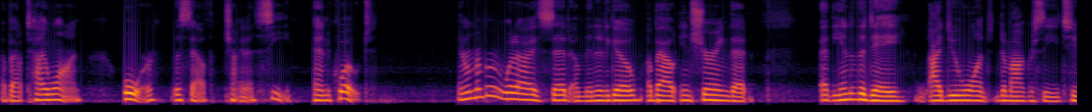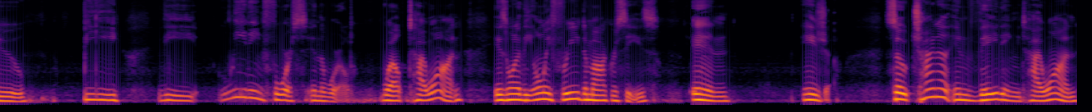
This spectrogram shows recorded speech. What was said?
about Taiwan or the South China Sea. End quote. And remember what I said a minute ago about ensuring that at the end of the day, I do want democracy to be the leading force in the world. Well, Taiwan is one of the only free democracies in Asia. So China invading Taiwan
